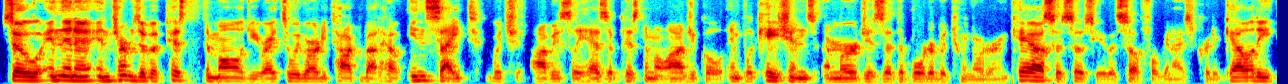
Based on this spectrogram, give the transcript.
so, and then uh, in terms of epistemology, right? So we've already talked about how insight, which obviously has epistemological implications, emerges at the border between order and chaos, associated with self-organized criticality.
